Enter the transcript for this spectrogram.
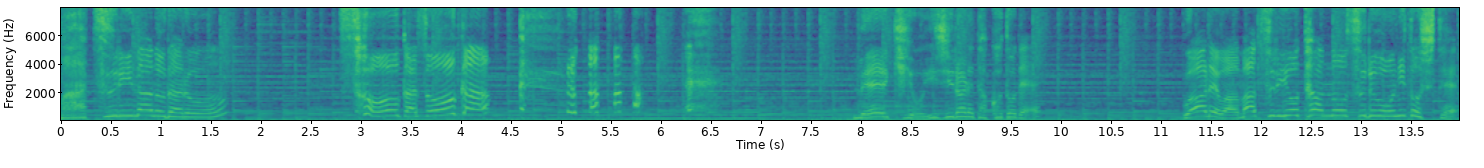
祭りなのだろう？そうかそうか。霊気をいじられたことで我は祭りを堪能する鬼として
